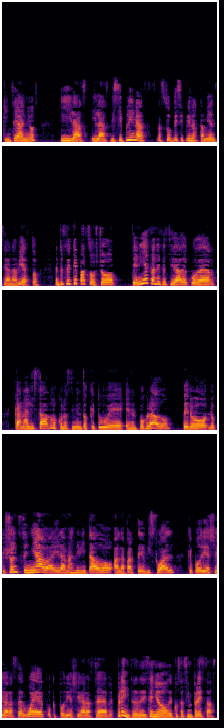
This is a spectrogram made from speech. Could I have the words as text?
15 años y las, y las disciplinas, las subdisciplinas también se han abierto. Entonces, ¿qué pasó? Yo tenía esa necesidad de poder canalizar los conocimientos que tuve en el posgrado pero lo que yo enseñaba era más limitado a la parte visual que podría llegar a ser web o que podría llegar a ser print, de diseño de cosas impresas.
